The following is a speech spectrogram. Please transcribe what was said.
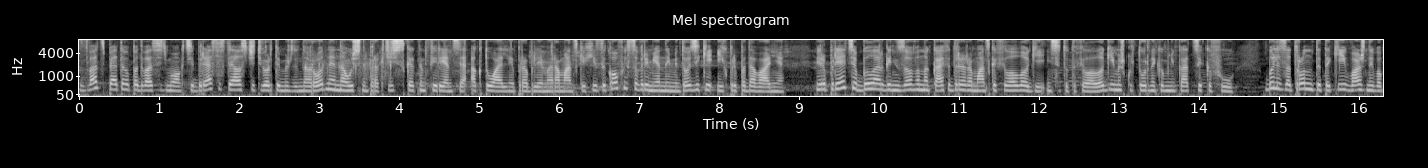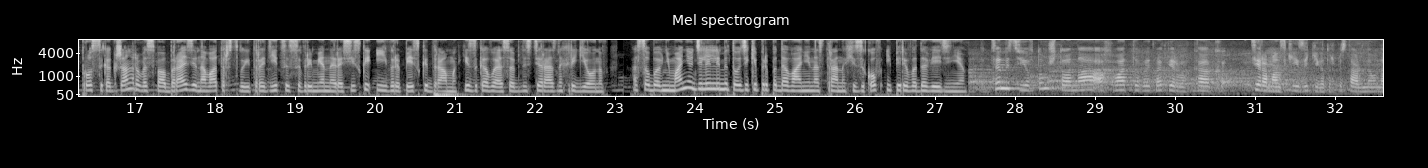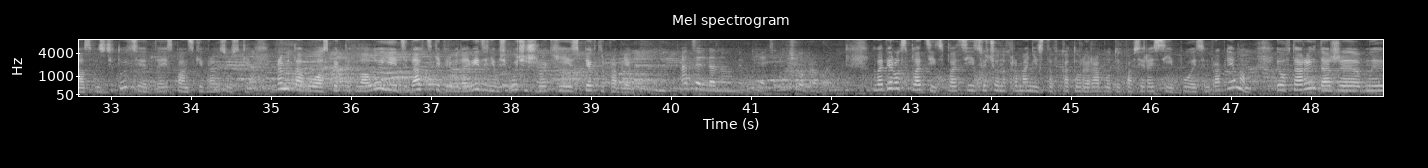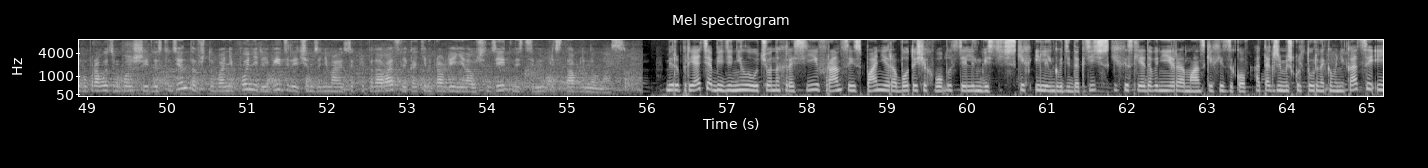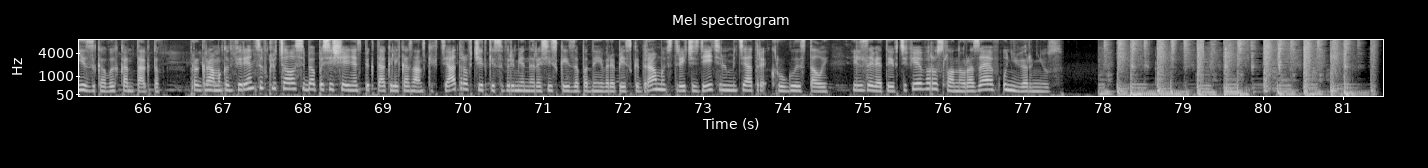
С 25 по 27 октября состоялась четвертая международная научно-практическая конференция «Актуальные проблемы романских языков и современные методики их преподавания». Мероприятие было организовано кафедрой романской филологии Института филологии и межкультурной коммуникации КФУ. Были затронуты такие важные вопросы, как жанровое своеобразие, новаторство и традиции современной российской и европейской драмы, языковые особенности разных регионов. Особое внимание уделили методике преподавания иностранных языков и переводоведения. Ценность ее в том, что она охватывает, во-первых, как те романские языки, которые представлены у нас в институте, это испанский и французский. Кроме того, аспекты филологии, дидактики, переводоведения, в общем, очень широкий спектр проблем. А цель данного мероприятия для чего проводят? Ну, во-первых, сплотить, сплотить ученых-романистов, которые работают по всей России по этим проблемам. И, во-вторых, даже мы его проводим больше и для студентов, чтобы они поняли, видели, чем занимаются их преподаватели, какие направления научной деятельности мы представлены у нас. Мероприятие объединило ученых России, Франции Испании, работающих в области лингвистических и лингводидактических исследований романских языков, а также межкультурной коммуникации и языковых контактов. Программа конференции включала в себя посещение спектаклей казанских театров, читки современной российской и западноевропейской драмы, встречи с деятелями театра, круглые столы. Елизавета Евтефеева, Руслан Уразаев, Univer News.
